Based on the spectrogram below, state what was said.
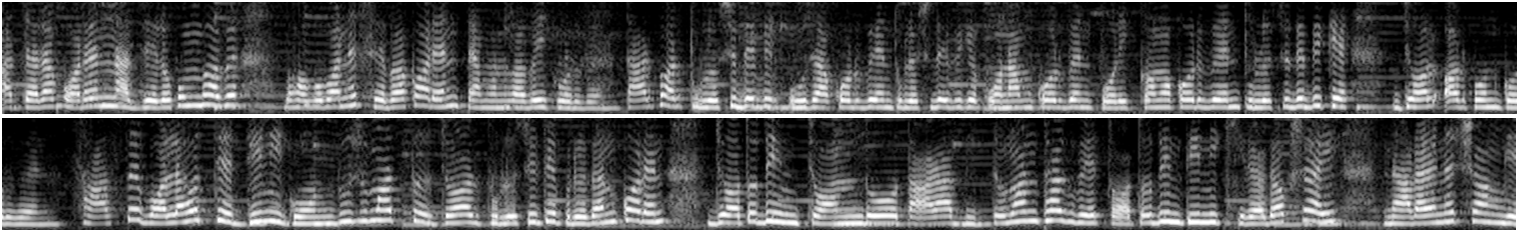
আর যারা করেন না, যেরকমভাবে ভগবানের সেবা করেন, তেমনভাবেই করবেন। তারপর তুলসী দেবীর পূজা করবেন, তুলসী দেবীকে প্রণাম করবেন, পরিক্রমা করবেন, তুলসী দেবীকে জল অর্পণ করবেন। শাস্ত্রে বলা হচ্ছে, যিনি গণ্ডুষ মাত্র জল তুলসীতে প্রদান করেন, যতদিন চন্দ্র তারা বিদ্যমান থাকবে ততদিন তিনি ক্ষীরাদক্ষায়ী নারায়ণের সঙ্গে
